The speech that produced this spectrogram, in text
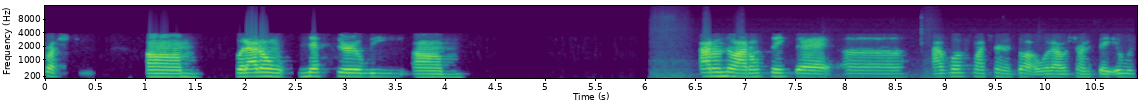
trust you. Um, but I don't necessarily. Um, I don't know. I don't think that. Uh, I lost my train of thought. What I was trying to say. It was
